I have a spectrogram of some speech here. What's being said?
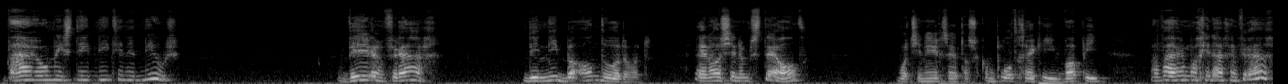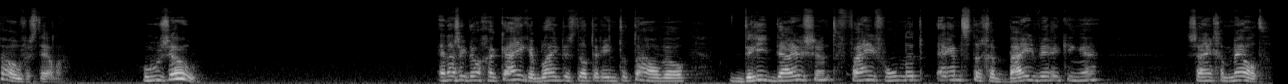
Waarom is dit niet in het nieuws? Weer een vraag die niet beantwoord wordt. En als je hem stelt, word je neergezet als complotgekkie, wappie. Maar waarom mag je daar geen vragen over stellen? Hoezo? En als ik dan ga kijken, blijkt dus dat er in totaal wel 3500 ernstige bijwerkingen zijn gemeld.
